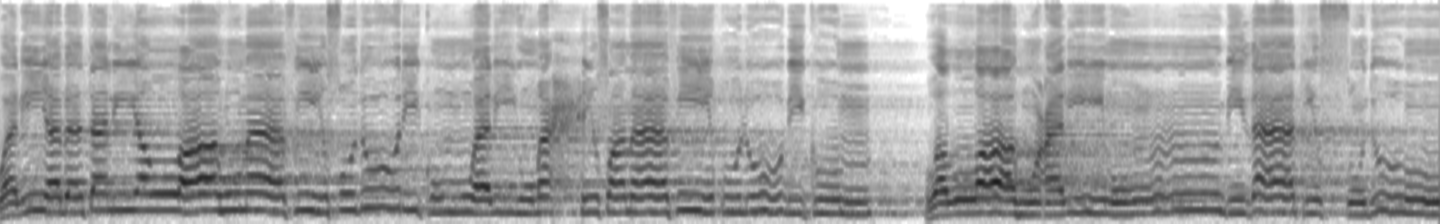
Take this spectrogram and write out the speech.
وليبتلي الله ما في صدوركم وليمحص ما في قلوبكم والله علیم بذات الصدور.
